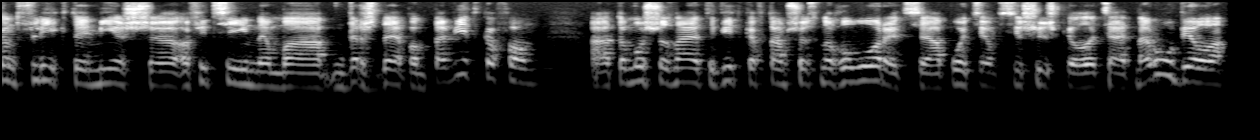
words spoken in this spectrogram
конфлікти між е, офіційним е, держдепом та Віткофом. А, тому що знаєте, Вітков там щось наговорить, а потім всі шишки летять на Рубіо.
